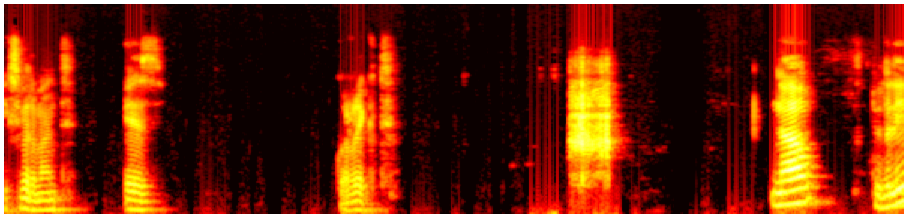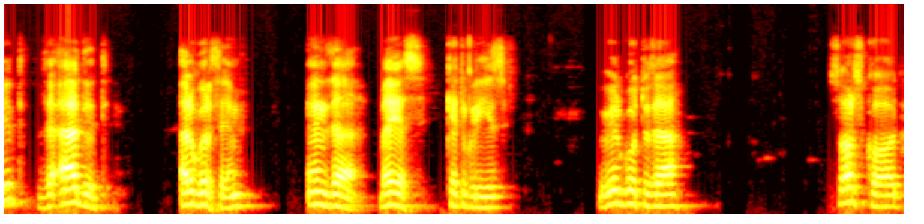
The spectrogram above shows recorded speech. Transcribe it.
experiment is correct. Now to delete the added algorithm in the Bayes categories we will go to the source code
